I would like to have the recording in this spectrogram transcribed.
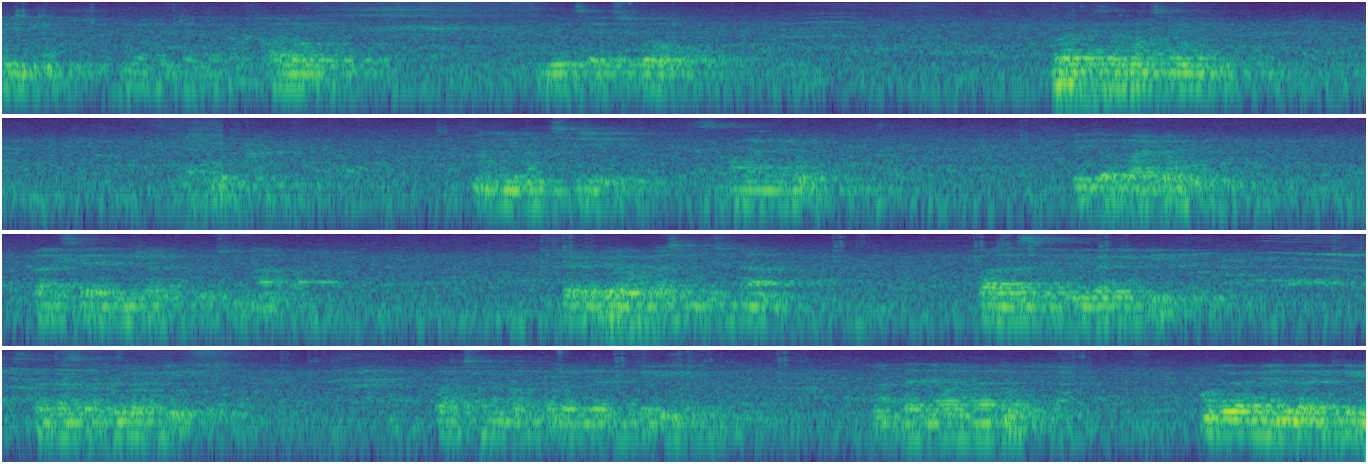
హలో. మీ చర్చ్లో ప్రతి సంవత్సరం ఈ మంచి సమయంలో మీతో పాటు కలిసి ఐదు నిమిషాలు కూర్చున్న గడిపే అవకాశం ఇచ్చిన వాళ్ళ సభ్యులకి సంఘ సభ్యులకి వచ్చిన భక్తులందరికీ నా ధన్యవాదాలు. ముందుగా మీ అందరికీ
